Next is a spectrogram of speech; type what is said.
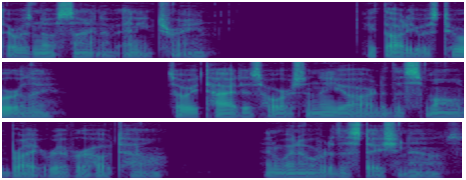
there was no sign of any train. He thought he was too early, so he tied his horse in the yard of the small Bright River Hotel and went over to the station house.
